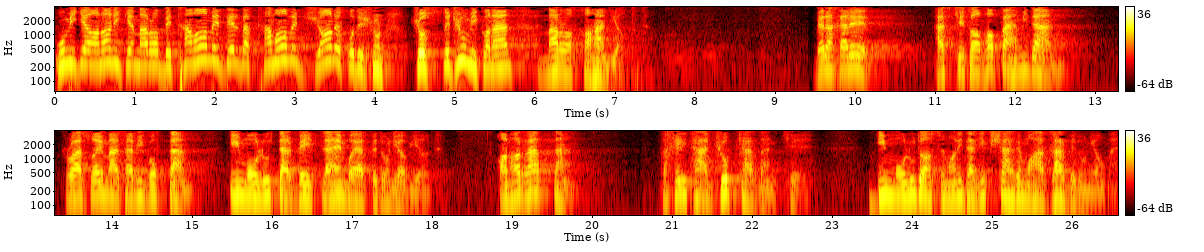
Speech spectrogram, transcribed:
او میگه آنانی که مرا به تمام دل و تمام جان خودشون جستجو می‌کنند مرا خواهند یافت. بالاخره از کتاب ها فهمیدن رؤسای مذهبی گفتن این مولود در بیت لحم باید به دنیا بیاد. آنها رفتن و خیلی تعجب کردند که این مولود آسمانی در یک شهر محقر به دنیا اومده.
